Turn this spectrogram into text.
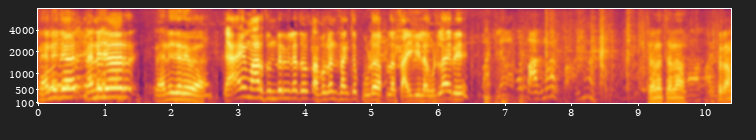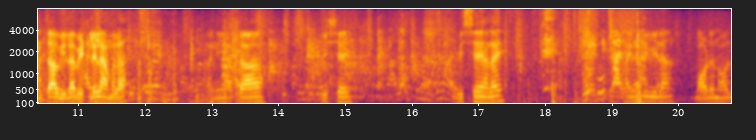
मॅनेजर मॅनेजर मॅनेजर आहे काय मार सुंदर विला जवळ थांबवला आणि सांगतो पुढं आपला सायलीला कुठला आहे रे? चला चला. तर आमचा विला भेटलेला आम्हाला. आणि आता विषय विषय आलाय. Finally villa. Modern hall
